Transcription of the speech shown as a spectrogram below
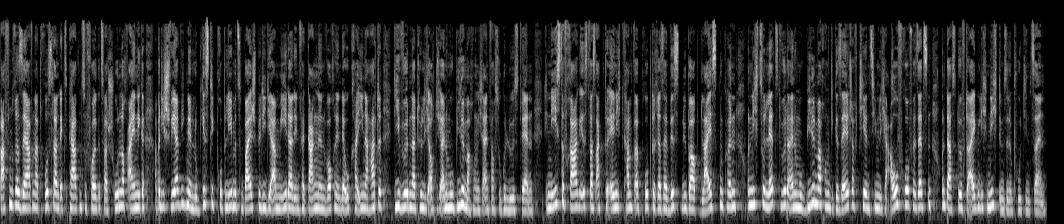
Waffenreserven hat Russland Experten zufolge zwar schon noch einige, aber die schwerwiegenden Logistikprobleme, zum Beispiel, die die Armee dann in den vergangenen Wochen in der Ukraine hatte, die würden natürlich auch durch eine Mobilmachung nicht einfach so gelöst werden. Die nächste Frage ist, was aktuell nicht kampferprobte Reservisten überhaupt leisten können. Und nicht zuletzt würde eine Mobilmachung die Gesellschaft hier in ziemliche Aufruhr versetzen und das dürfte eigentlich nicht im Sinne Putins sein.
